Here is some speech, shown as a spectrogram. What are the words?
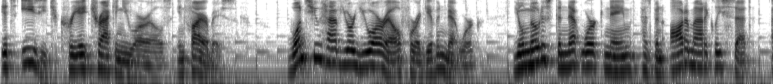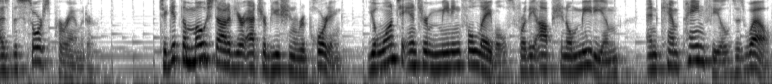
it's easy to create tracking URLs in Firebase. Once you have your URL for a given network, you'll notice the network name has been automatically set as the source parameter. To get the most out of your attribution reporting, you'll want to enter meaningful labels for the optional medium and campaign fields as well.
